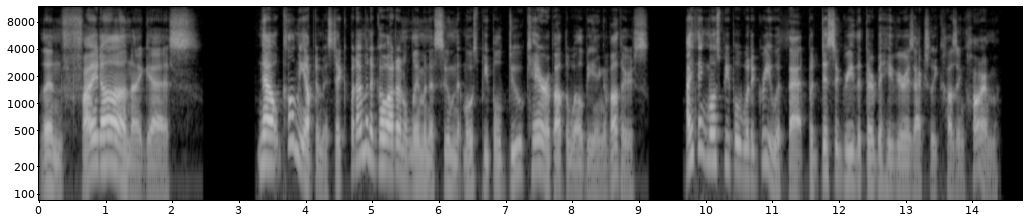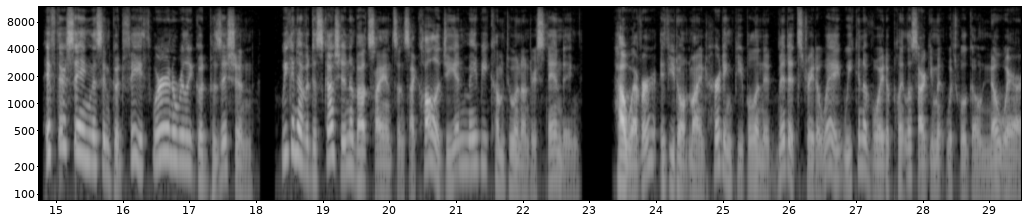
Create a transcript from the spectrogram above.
Then fight on, I guess. Now, call me optimistic, but I'm going to go out on a limb and assume that most people do care about the well-being of others. I think most people would agree with that, but disagree that their behavior is actually causing harm. If they're saying this in good faith, we're in a really good position. We can have a discussion about science and psychology and maybe come to an understanding. However, if you don't mind hurting people and admit it straight away, we can avoid a pointless argument which will go nowhere,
